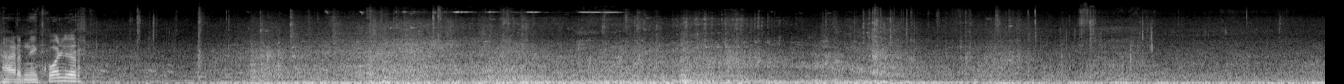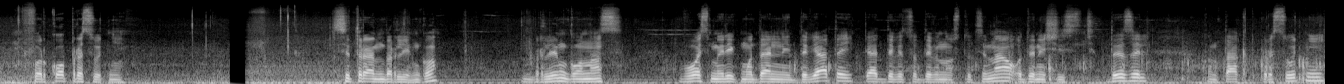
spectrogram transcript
Гарний колір. Форко присутній. Citroen Berlingo. Berlingo у нас 8 рік модельний 9, 5990 ціна, 1,6 дизель, контакт присутній.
